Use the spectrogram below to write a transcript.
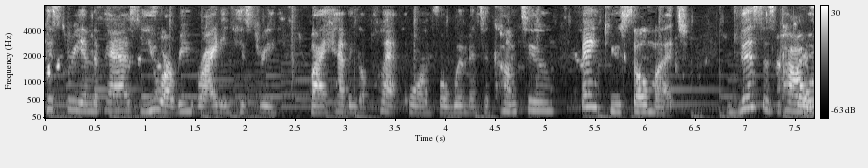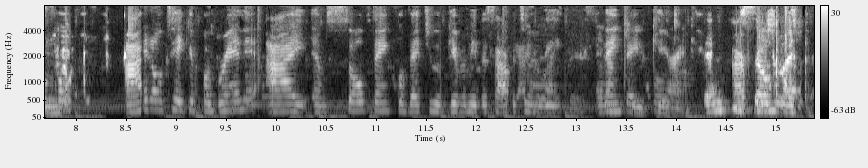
history in the past, you are rewriting history by having a platform for women to come to. Thank you so much. This is powerful. I don't take it for granted. I am so thankful that you have given me this opportunity. And Thank you, Karen. Thank you so much. You.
